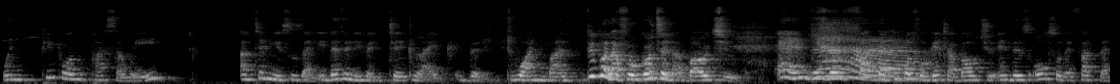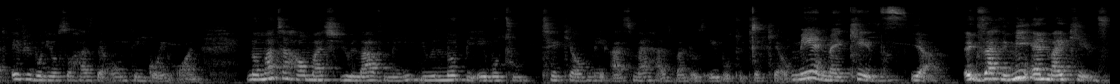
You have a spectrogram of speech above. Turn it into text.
when people pass away, I'm telling you, Susan, it doesn't even take like the one month. People have forgotten about you. And there's the fact that people forget about you, and there's also the fact that everybody also has their own thing going on. No matter how much you love me, you will not be able to take care of me as my husband was able to take care of me. me and my kids Yeah, exactly. Me and my kids.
